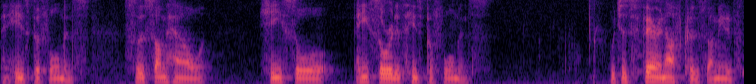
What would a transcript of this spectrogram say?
his performance. So somehow he saw he saw it as his performance, which is fair enough because I mean it's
